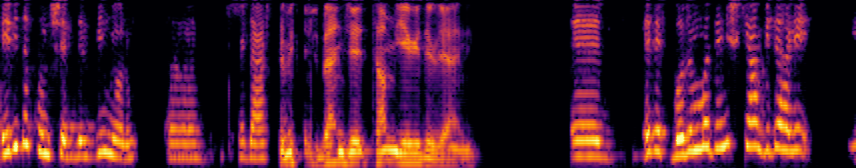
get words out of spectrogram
evi de konuşabiliriz bilmiyorum e, ne dersiniz? Tabii tabii bence tam yeridir yani. E, evet barınma demişken bir de hani e,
